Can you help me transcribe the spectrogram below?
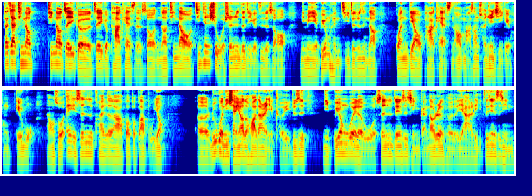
大家听到听到这一个这一个 podcast 的时候，你知道听到今天是我生日这几个字的时候，你们也不用很急着，就是你知道关掉 podcast，然后马上传讯息给黄给我，然后说哎生日快乐啊，叭叭叭，不用。呃，如果你想要的话，当然也可以，就是你不用为了我生日这件事情感到任何的压力。这件事情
